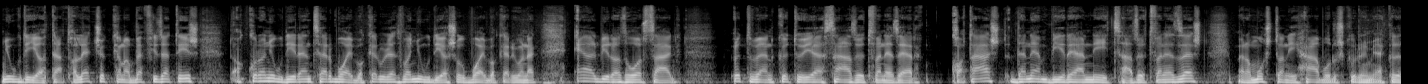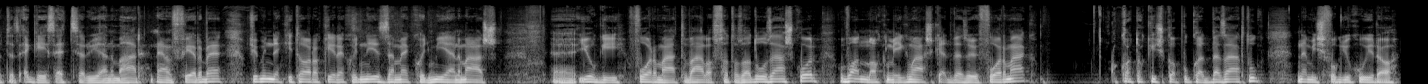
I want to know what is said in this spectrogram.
nyugdíjat. Tehát ha lecsökken a befizetés, akkor a nyugdíjrendszer bajba kerül, illetve a nyugdíjasok bajba kerülnek. Elbír az ország 50 kötőjel 150 ezer katást, de nem bír el 450 ezerest, mert a mostani háborús körülmények között ez egész egyszerűen már nem fér be. Úgyhogy mindenkit arra kérek, hogy nézze meg, hogy milyen más eh, jogi formát választhat az adózáskor. Vannak még más kedvező formák, a kata kiskapukat bezártuk, nem is fogjuk újra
